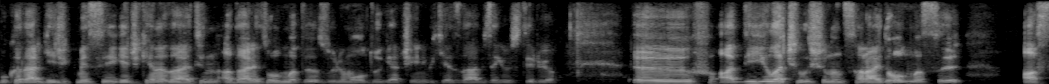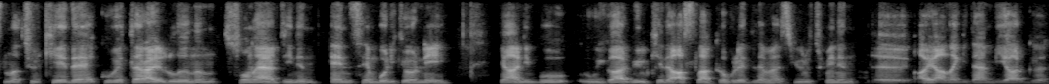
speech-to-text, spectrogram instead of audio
bu kadar gecikmesi geciken adaletin adalet olmadığı, zulüm olduğu gerçeğini bir kez daha bize gösteriyor. Ee, adli yıl açılışının sarayda olması aslında Türkiye'de kuvvetler ayrılığının sona erdiğinin en sembolik örneği. Yani bu uygar bir ülkede asla kabul edilemez. Yürütmenin e, ayağına giden bir yargı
